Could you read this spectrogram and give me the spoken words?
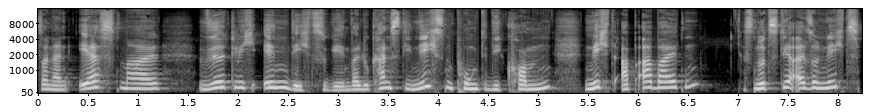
sondern erstmal wirklich in dich zu gehen, weil du kannst die nächsten Punkte, die kommen, nicht abarbeiten. Es nutzt dir also nichts,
